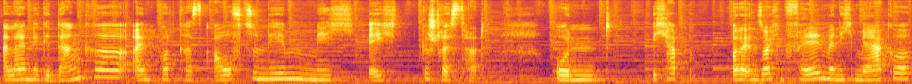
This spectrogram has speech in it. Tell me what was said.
allein der Gedanke, einen Podcast aufzunehmen, mich echt gestresst hat. Und ich habe oder in solchen Fällen, wenn ich merke,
